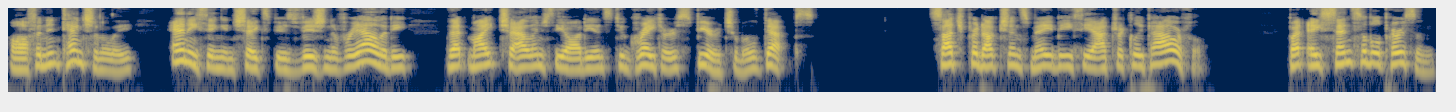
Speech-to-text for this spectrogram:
often intentionally, anything in Shakespeare's vision of reality that might challenge the audience to greater spiritual depths. Such productions may be theatrically powerful, but a sensible person,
